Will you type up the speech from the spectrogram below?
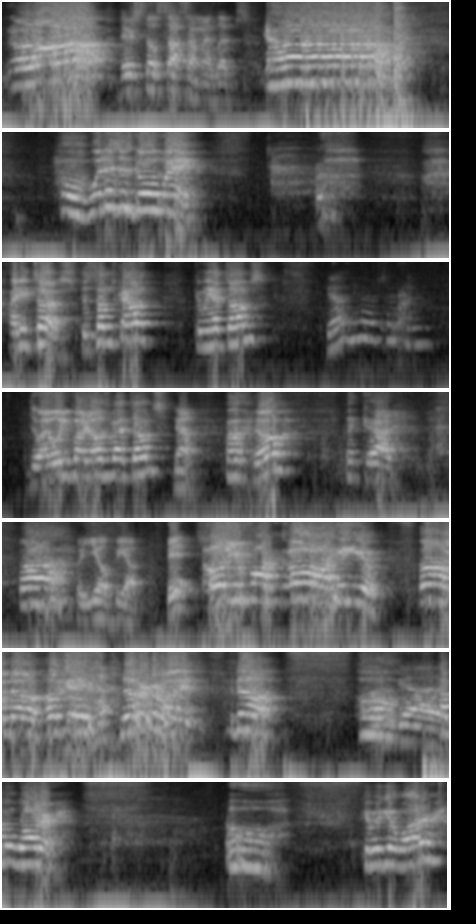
Ah! There's still sauce on my lips. Ah! Oh, when does this go away? I need Tums. Does Tums count? Can we have Tums? Yeah, yeah. Do I owe you five dollars about Tums? No, Uh, no? Thank God. Ah! but you'll be a bitch. Oh, you fuck! Oh, I hate you! Oh, no! Okay! Never mind! No! Oh, How God. How about water? Oh, can we get water?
